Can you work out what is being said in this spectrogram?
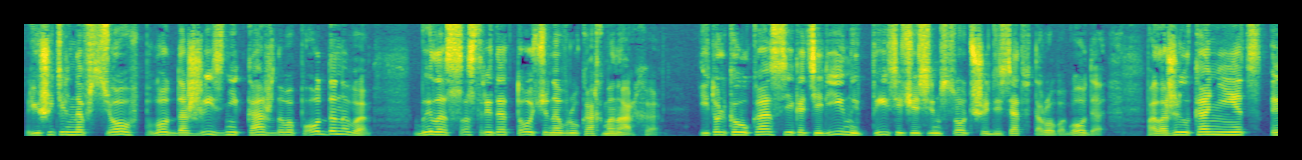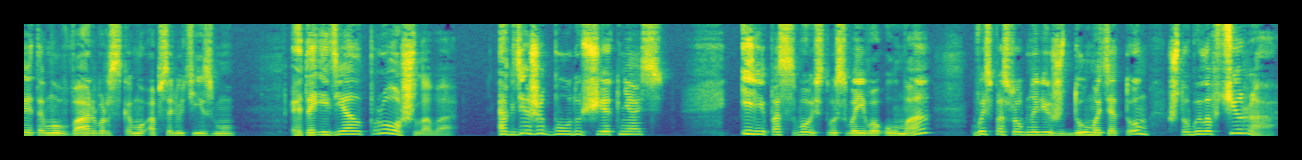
решительно все, вплоть до жизни каждого подданного, было сосредоточено в руках монарха и только указ Екатерины 1762 года положил конец этому варварскому абсолютизму. Это идеал прошлого. А где же будущее, князь? Или по свойству своего ума вы способны лишь думать о том, что было вчера,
